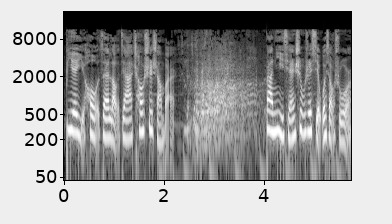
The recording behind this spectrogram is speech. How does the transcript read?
毕业以后在老家超市上班。爸，你以前是不是写过小说？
